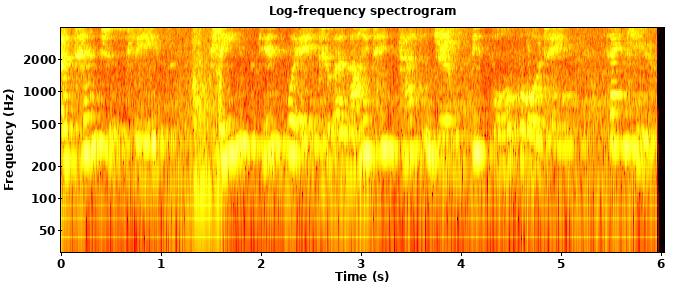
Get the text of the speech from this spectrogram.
Attention please. Please give way to alighting passengers before boarding. Thank you.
